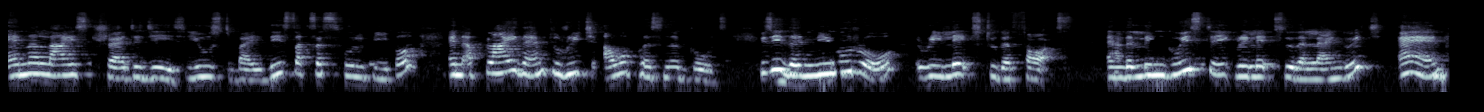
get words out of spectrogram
analyze strategies used by these successful people and apply them to reach our personal goals. You see, the neuro relates to the thoughts, and the linguistic relates to the language, and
